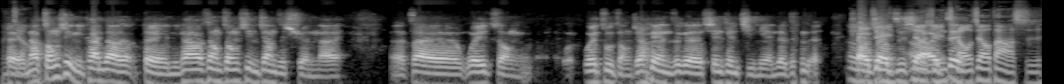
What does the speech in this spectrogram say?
对，那中信你看到，对你看到像中信这样子选来，呃，在威总威助总教练这个先前几年的这个调教之下，调教大师。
